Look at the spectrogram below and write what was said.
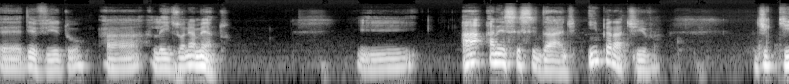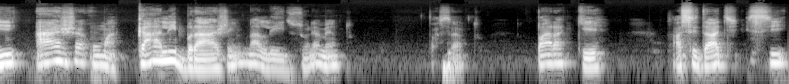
é, devido à lei de zoneamento. E há a necessidade imperativa de que haja uma calibragem na lei de zoneamento, tá certo? Para que a cidade se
